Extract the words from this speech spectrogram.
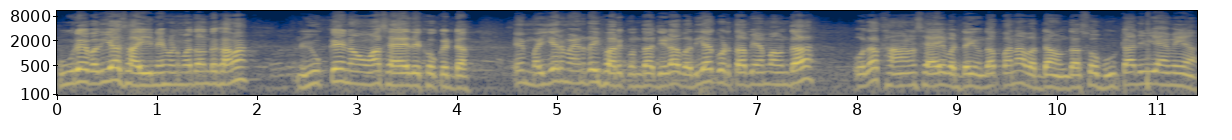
ਪੂਰੇ ਵਧੀਆ ਸਾਈਜ਼ ਨੇ, ਹੁਣ ਮੈਂ ਤੁਹਾਨੂੰ ਦਿਖਾਵਾਂ। ਯੂਕੇ 9 ਆ ਸਾਈਜ਼ ਦੇਖੋ ਕਿੱਡਾ। ਇਹ ਮੈਜ਼ਰਮੈਂਟ ਦਾ ਹੀ ਫ਼ਰਕ ਹੁੰਦਾ, ਜਿਹੜਾ ਵਧੀਆ ਕੁੜਤਾ ਪਜਾਮਾ ਹੁੰਦਾ, ਉਹਦਾ ਥਾਨ ਸਾਈਜ਼ ਵੱਡਾ ਹੀ ਹੁੰਦਾ, ਪਨਾ ਵੱਡਾ ਹੁੰਦਾ। ਸੋ ਬੂਟਾਂ 'ਚ ਵੀ ਐਵੇਂ ਆ,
